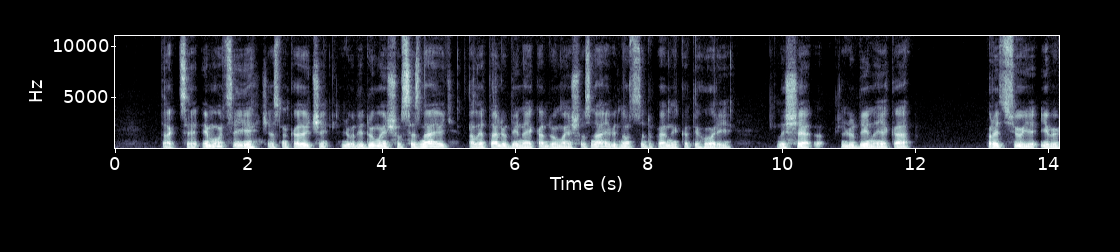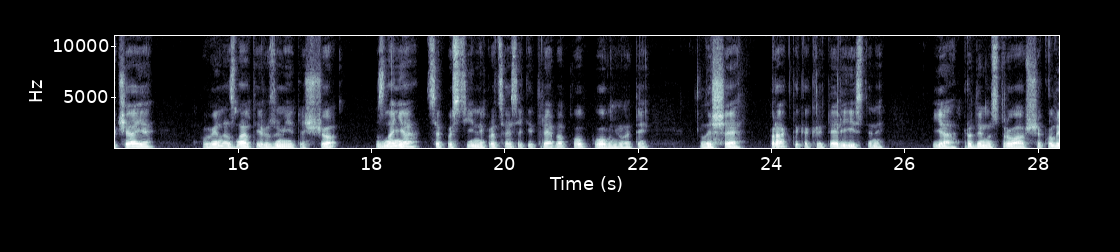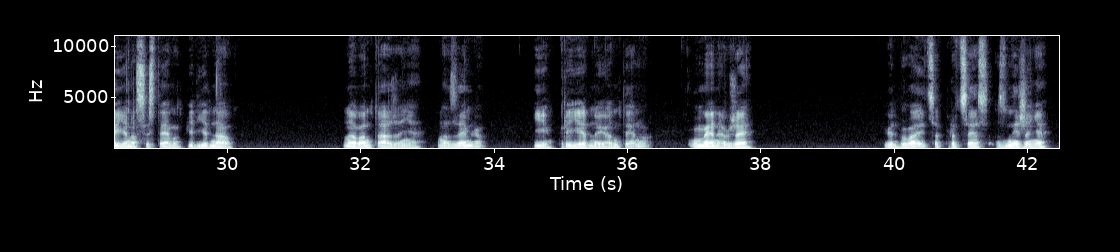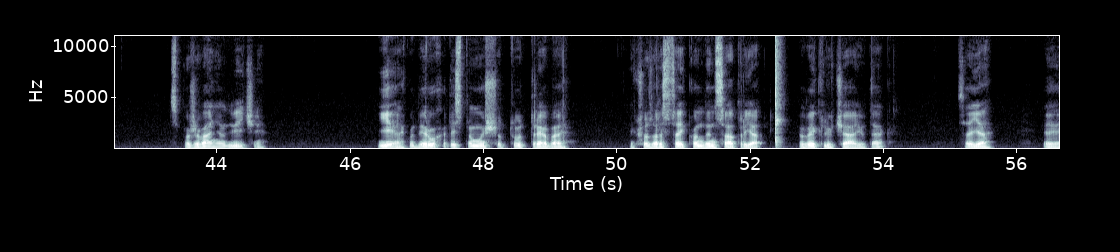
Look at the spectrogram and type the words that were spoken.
Так, це емоції, чесно кажучи, люди думають, що все знають, але та людина, яка думає, що знає, відноситься до певної категорії. Лише людина, яка працює і вивчає, повинна знати і розуміти, що знання це постійний процес, який треба поповнювати. Лише практика критерій істини. Я продемонстрував, що коли я на систему під'єднав навантаження на землю і приєдную антенну, у мене вже відбувається процес зниження споживання вдвічі. Є куди рухатись, тому що тут треба, якщо зараз цей конденсатор я виключаю, так? Це я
